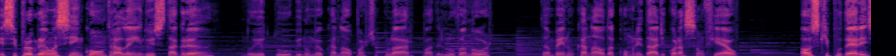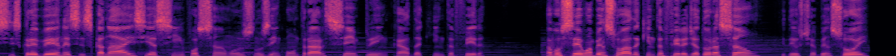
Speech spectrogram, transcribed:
Esse programa se encontra além do Instagram, no YouTube, no meu canal particular, Padre Luvanor também no canal da comunidade Coração Fiel. Aos que puderem se inscrever nesses canais e assim possamos nos encontrar sempre em cada quinta-feira. A você, uma abençoada quinta-feira de adoração, que Deus te abençoe.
